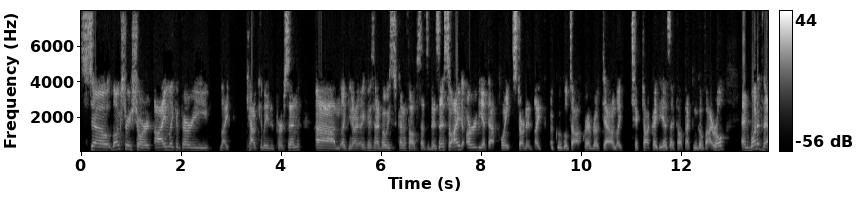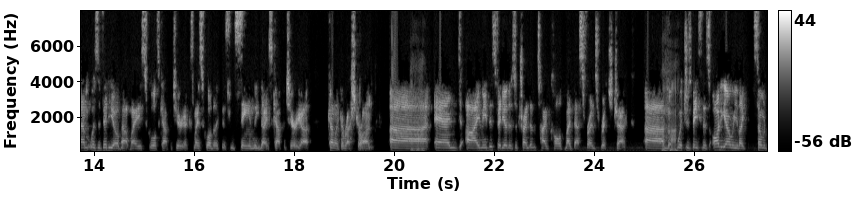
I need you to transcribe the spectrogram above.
So, long story short, I'm like a very like calculated person. Um, like, you know, like I said, I've always kind of thought of this as a business. So I'd already at that point started like a Google Doc where I wrote down like TikTok ideas. I thought that can go viral. And one of them was a video about my school's cafeteria because my school had like this insanely nice cafeteria, kind of like a restaurant. Uh. And I made this video. There's a trend at the time called My Best Friend's Rich Check, um, uh-huh. which is basically this audio where you like someone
